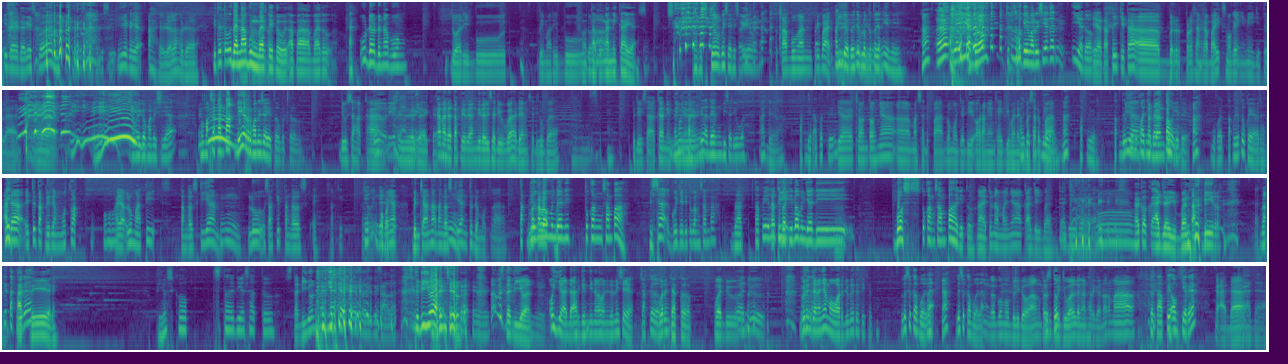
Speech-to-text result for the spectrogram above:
Tidak ada respon. Iya kayak ah ya udahlah udah itu tuh udah nabung berarti itu apa baru udah udah nabung 2000 5000 oh, tabungan nikah ya? Jangan spill, please, jangan spill. tabungan pribadi Kan jodohnya belum tentu yang ini. Hah? Eh, iya iya dong. Kita sebagai manusia kan iya dong. Ya tapi kita eh, berprasangka baik semoga yang ini gitu kan. Namanya juga manusia memaksakan takdir manusia itu, betul. Diusahakan. Diusahakan. Kan ada takdir yang tidak bisa diubah, ada yang bisa diubah. Diusahakan Emang intinya. takdir ada yang bisa diubah? Ada lah. Takdir apa tuh? Ya contohnya eh, masa depan. Lu mau jadi orang yang kayak gimana Oh, di masa takdir. depan? Nah, Takdir. Takdir Iya, tuh bukannya udah tergantung. gitu ya? Hah? Bukan takdir tuh kayak ada. Nih, ada itu takdir yang mutlak. oh. Kayak lu mati tanggal sekian, Mm-mm. lu sakit tanggal eh sakit. Kayaknya ya. ada Pokoknya bencana tanggal Hmm. sekian itu udah mutlak. takdir kalau lu menjadi tukang sampah. Bisa gue jadi tukang sampah? Berat, tapi, lu Tapi- tiba-tiba menjadi bos tukang sampah gitu. Nah, itu namanya keajaiban. Keajaiban. oh. Ah, kok keajaiban Takdir. Berarti takdirnya takdir. bioskop stadia satu. Stadion lagi. Salah. Studio anjir. Apa stadion? Iya. Oh iya, ada Argentina lawan Indonesia ya? Cakep. Gue Cakep. Waduh. Waduh. Gue rencananya mau war juga tuh tiketnya. Lu suka bola? Hah? Lu suka bola? Enggak, gue mau beli doang terus gue jual dengan harga normal. Tetapi ongkirnya Nggak ada. nggak ada.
